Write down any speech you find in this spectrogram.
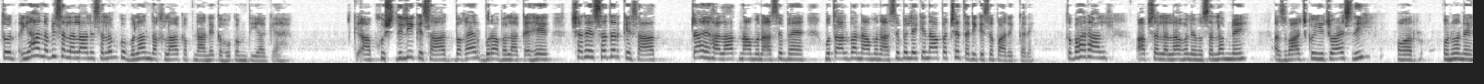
تو یہاں نبی صلی اللہ علیہ وسلم کو بلند اخلاق اپنانے کا حکم دیا گیا ہے۔ کہ آپ خوش دلی کے ساتھ بغیر برا بھلا کہے، شرح صدر کے ساتھ چاہے حالات نامناسب ہیں، مطالبہ نامناسب ہے، لیکن آپ اچھے طریقے سے فارغ کریں۔ تو بہرحال آپ صلی اللہ علیہ وسلم نے ازواج کو یہ چوائس دی اور انہوں نے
